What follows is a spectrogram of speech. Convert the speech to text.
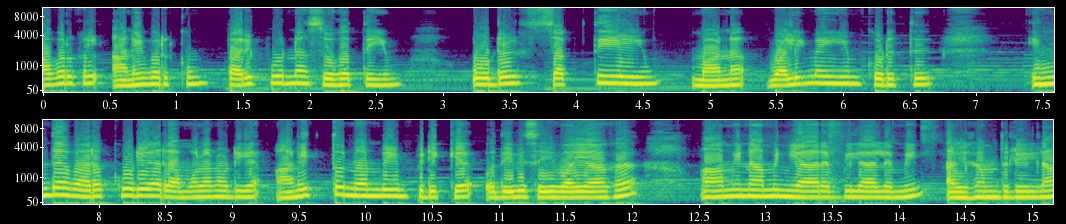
அவர்கள் அனைவருக்கும் பரிபூர்ண சுகத்தையும் உடல் சக்தியையும் மன வலிமையும் கொடுத்து இந்த வரக்கூடிய ரமலனுடைய அனைத்து நோன்பையும் பிடிக்க உதவி செய்வாயாக. ஆமீன் ஆமீன் யா ஆலமீன். அல்ஹம்துலில்லா.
